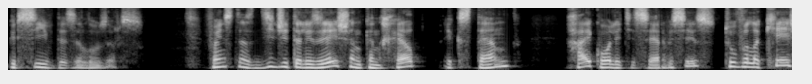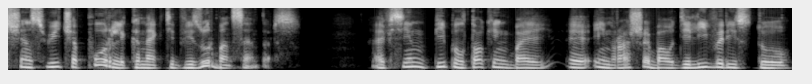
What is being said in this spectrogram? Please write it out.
perceived as losers. For instance, digitalization can help extend high quality services to the locations which are poorly connected with urban centers. I've seen people talking by uh, in Russia about deliveries to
